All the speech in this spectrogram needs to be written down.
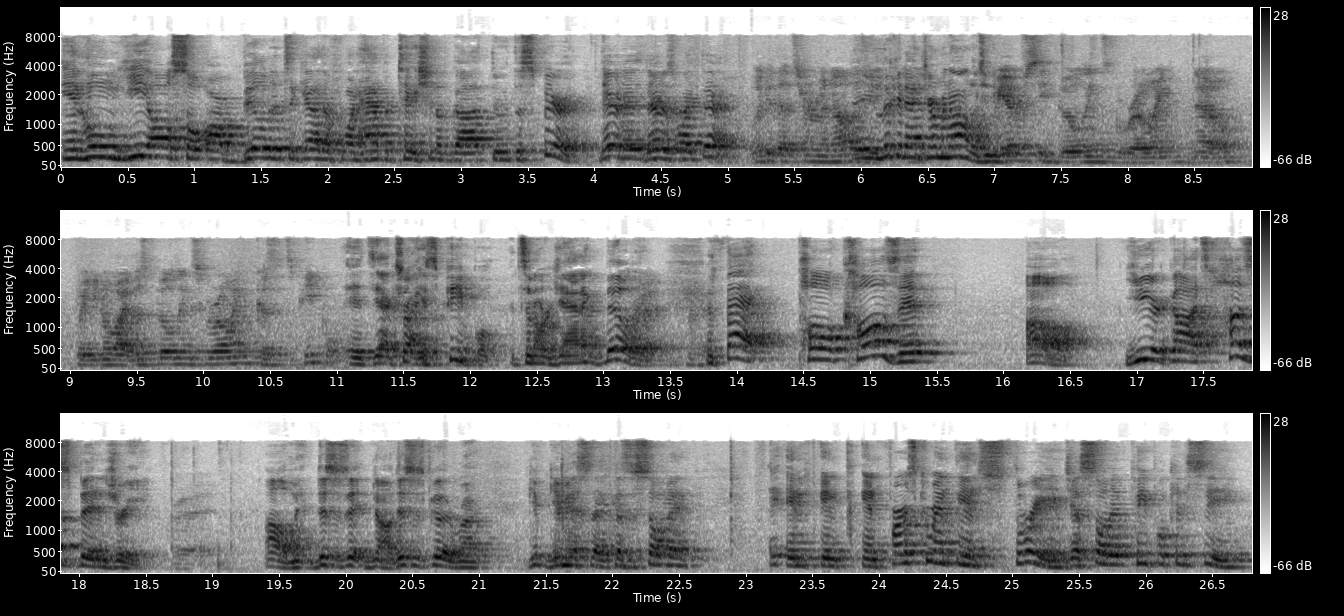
In whom ye also are builded together for an habitation of God through the Spirit. There it is, there's right there. Look at that terminology. Look at that terminology. Do we ever see buildings growing? No. But you know why this building's growing? Because it's people. It's that's right, it's people. It's an organic building. Right. In fact, Paul calls it, oh, ye are God's husbandry. Right. Oh man, this is it. No, this is good, Ron. Give, give me a second, because there's so many. In, in, in 1 Corinthians 3, just so that people can see,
